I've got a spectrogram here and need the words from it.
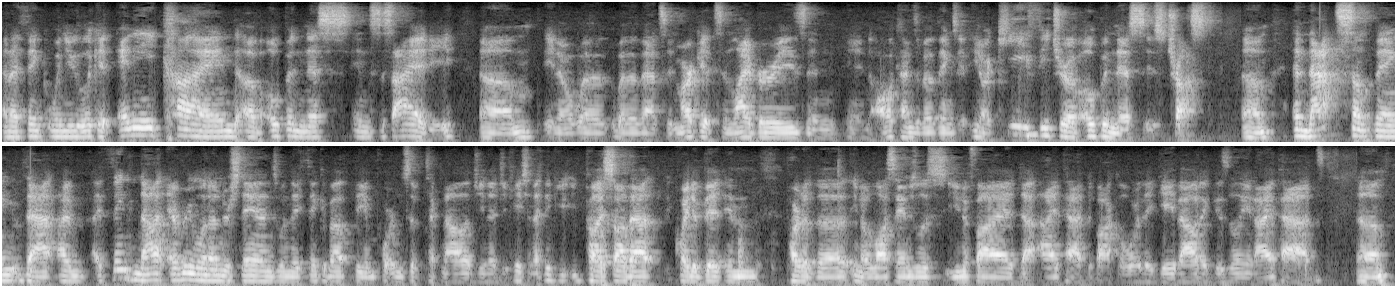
And I think when you look at any kind of openness in society, um, you know, whether, whether that's in markets and libraries and in all kinds of other things, you know, a key feature of openness is trust. Um, and that's something that I'm, i think not everyone understands when they think about the importance of technology and education. I think you, you, probably saw that quite a bit in part of the you know Los Angeles Unified iPad debacle, where they gave out a gazillion iPads. Um,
